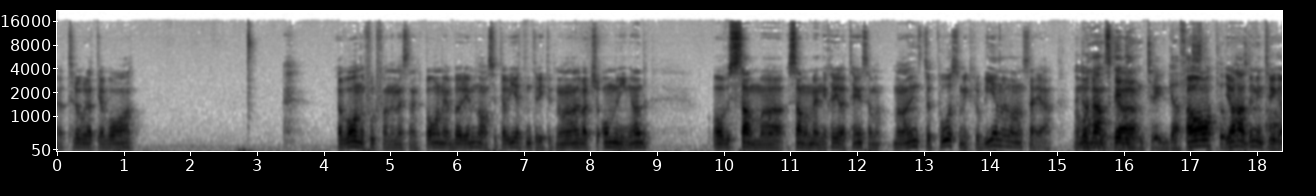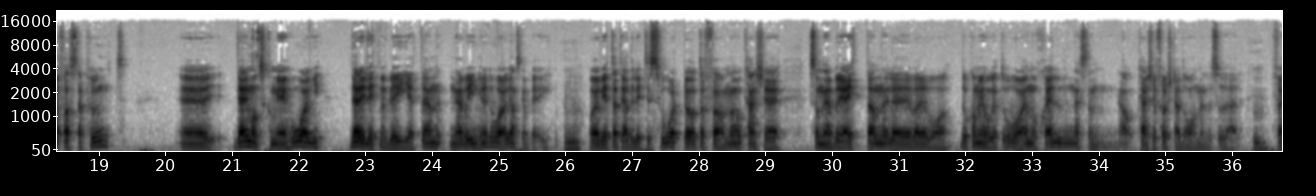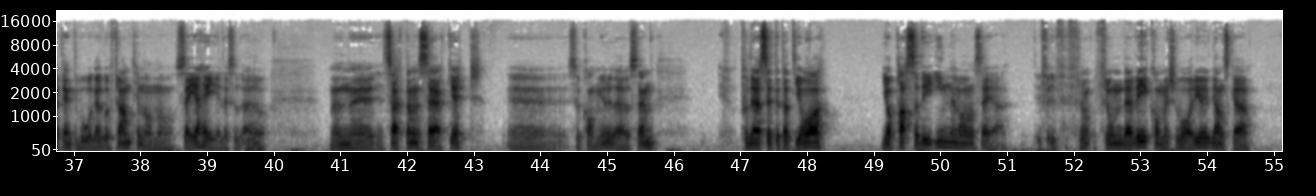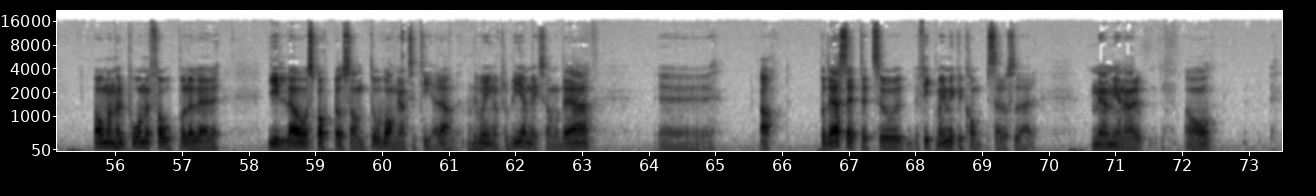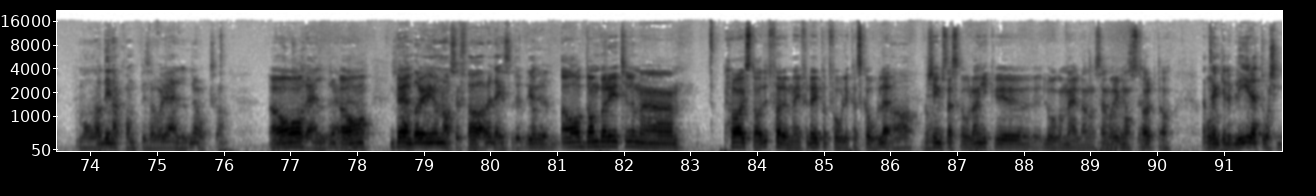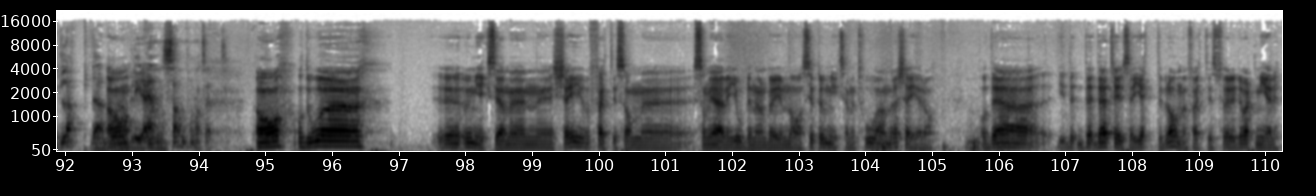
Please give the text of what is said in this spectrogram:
jag tror att jag var... Jag var nog fortfarande nästan ett barn när jag började gymnasiet. Jag vet inte riktigt, men man hade varit så omringad av samma, samma människor hela tiden. Så man, man hade inte stött på så mycket problem eller vad man säger. Man du var hade din trygga fasta ja, punkt. jag hade min trygga Ja. fasta punkt. Eh, däremot så kommer jag ihåg, där är det lite med blygheten. När jag var yngre då var jag ganska blyg. Mm. Och jag vet att jag hade lite svårt att ta för mig och kanske som när jag började ettan eller vad det var. Då kommer jag ihåg att då var jag nog själv nästan, ja, kanske första dagen eller sådär. Mm. För att jag inte vågade gå fram till någon och säga hej eller sådär. Mm. Och, men eh, sakta men säkert eh, så kom ju det där och sen på det sättet att jag jag passade ju in eller vad man säger. F- f- Från, från där vi kommer så var det ju ganska ja, om man höll på med fotboll eller gilla och sporta och sånt då var man ju accepterad. Det var ju inga problem liksom och det eh, ja på det sättet så fick man ju mycket kompisar och sådär. Men jag menar ja Många av dina kompisar var ju äldre också. Ja år äldre. ja det, De började ju gymnasiet före dig så du blev ju... Ja, de började ju till och med högstadiet före mig, för det är ju på två olika skolor. Ja, jo. Kimstadskolan gick ju låg och mellan och sen Ja, var det ju. Mosstorp då. Jag och- tänker det blir ett års glapp där då Ja. blir ensam på något sätt. Ja, och då uh, umgicks jag med en eh, tjej faktiskt som, eh, som jag även gjorde när de började gymnasiet. Då umgicks jag med två andra tjejer då. Och det, det, det, det trivdes jag jättebra med faktiskt. För det vart mer,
